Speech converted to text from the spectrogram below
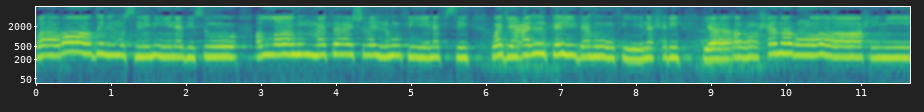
وأراضي المسلمين بسوء اللهم فأشغله في نفسه واجعل كيده في نحره يا أرحم الراحمين.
